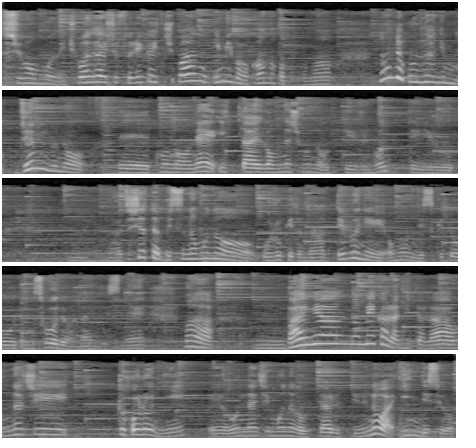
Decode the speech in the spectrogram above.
私はもう一番最初それが一番意味が分かんなかったかな。なんでこんなにも全部の、えー、このね一体が同じものを売っているのっていう、うん、私だったら別のものを売るけどなっていうふうに思うんですけどでもそうではないんですね。まあ、うん、バイヤーの目から見たら同じところに、えー、同じものが売ってあるっていうのはいいんですよ。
